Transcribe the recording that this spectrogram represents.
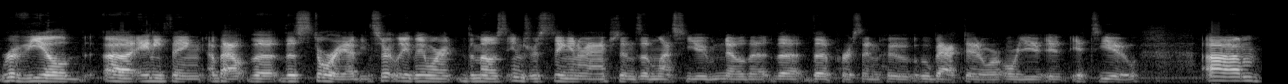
revealed uh, anything about the the story. I mean, certainly they weren't the most interesting interactions unless you know the the, the person who who backed it or or you it, it's you. Um,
